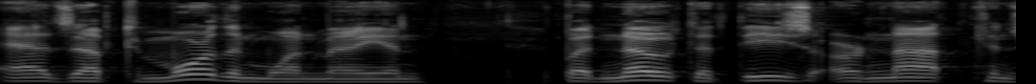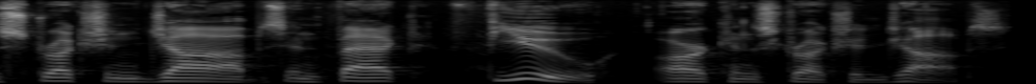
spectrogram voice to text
adds up to more than 1 million, but note that these are not construction jobs. In fact, few are construction jobs.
